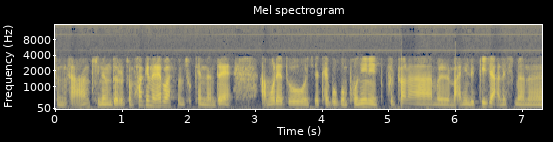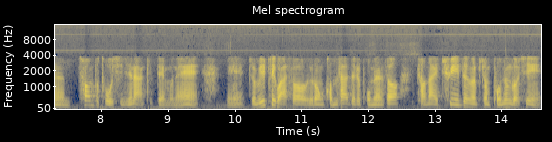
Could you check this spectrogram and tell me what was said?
증상, 기능들을 좀 확인을 해봤으면 좋겠는데 아무래도 이제 대부분 본인이 불편함을 많이 느끼지 않으시면은 처음부터 오시지는 않기 때문에 예, 좀 일찍 와서 이런 검사들을 보면서 변화의 추이 등을 좀 보는 것이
